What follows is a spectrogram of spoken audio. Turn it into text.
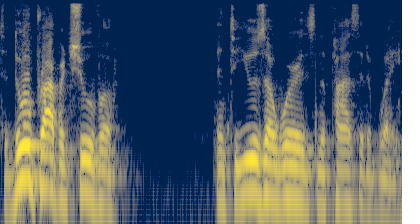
to do a proper tshuva, and to use our words in a positive way.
